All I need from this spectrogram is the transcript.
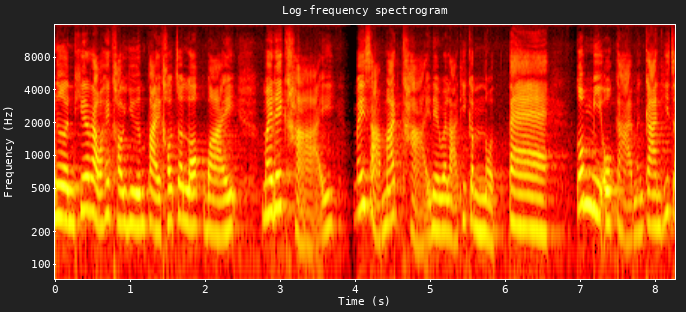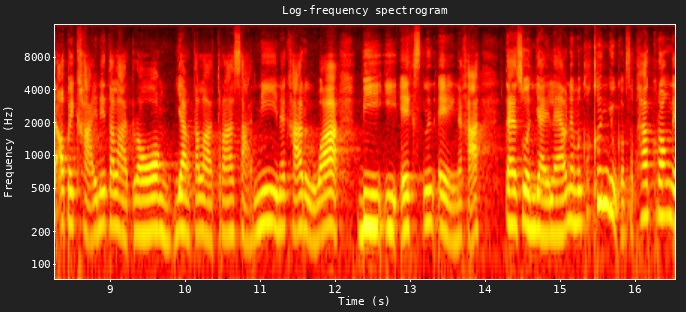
เงินที่เราให้เขายืมไปเขาจะล็อกไว้ ไม่ได้ขายไม่สามารถขายในเวลาที่กำหนดแต่ ก็มีโอกาสเหมือนกันที่จะเอาไปขายในตลาดรอง อย่างตลาดตราสารหนี้นะคะ หรือว่า BEX นั่นเองนะคะ แต่ส่วนใหญ่แล้วเนี่ยมันก็ขึ้นอยู่กับสภาพคล่องใน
